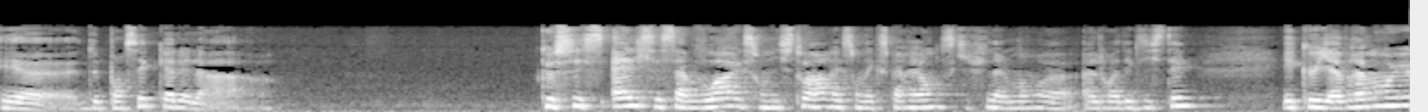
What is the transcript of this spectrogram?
Et euh, de penser qu'elle est la. que c'est elle, c'est sa voix et son histoire et son expérience qui finalement euh, a le droit d'exister. Et qu'il y a vraiment eu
